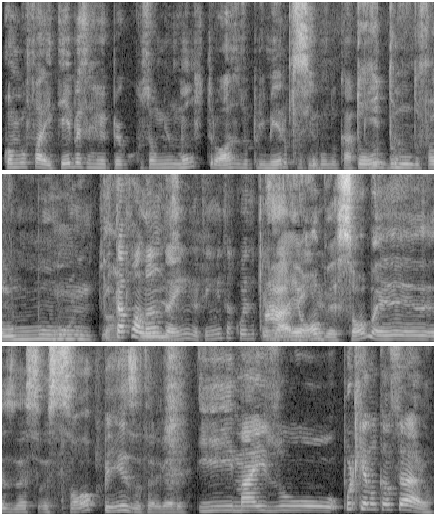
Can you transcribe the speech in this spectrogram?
como eu falei, teve essa repercussão monstruosa do primeiro pro Sim, segundo capítulo. Todo mundo falou muito. Muito. E tá falando coisa. ainda, tem muita coisa pesada. Ah, é ainda. óbvio, é só, é, é, é só peso, tá ligado? E mas o. Por que não cancelaram?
